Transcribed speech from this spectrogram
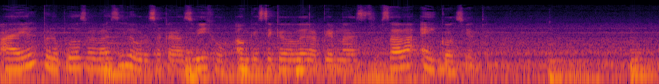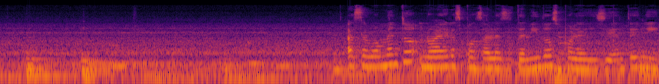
a él, pero pudo salvarse y logró sacar a su hijo, aunque se quedó de la pierna destrozada e inconsciente. Hasta el momento no hay responsables detenidos por el incidente ni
